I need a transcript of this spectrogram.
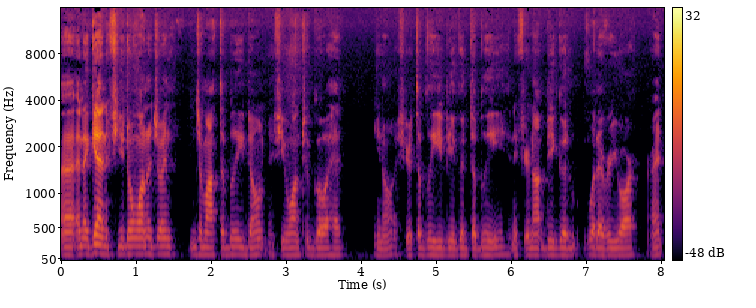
uh, and again, if you don't want to join Jamaat tabligh, don't. If you want to, go ahead. You know, if you're tabligh, be a good tabligh, and if you're not, be good whatever you are, right?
